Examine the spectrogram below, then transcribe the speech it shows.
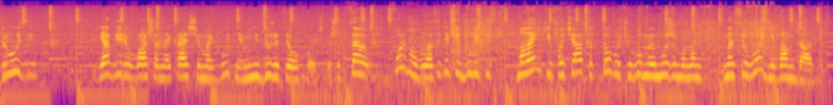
друзі. Я вірю в ваше найкраще майбутнє. Мені дуже цього хочеться. Щоб ця форма була, це тільки був якийсь маленький початок того, чого ми можемо нам на сьогодні вам дати.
